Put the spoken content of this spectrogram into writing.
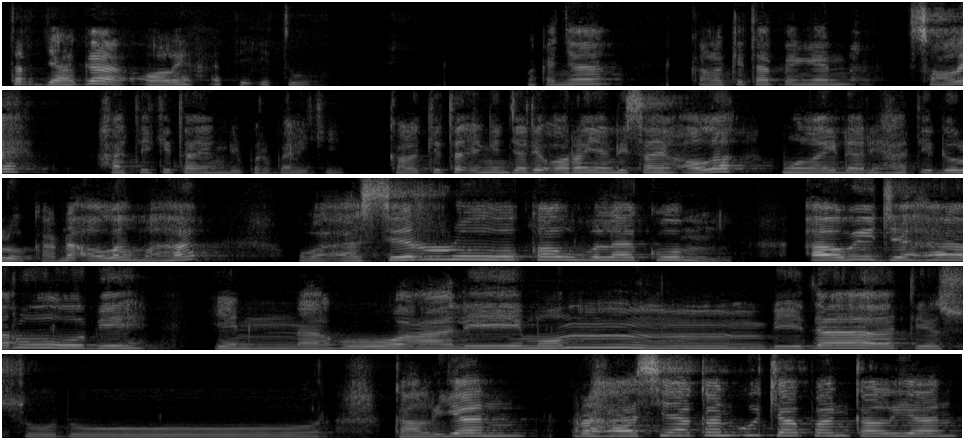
terjaga oleh hati itu. Makanya kalau kita pengen soleh, hati kita yang diperbaiki. Kalau kita ingin jadi orang yang disayang Allah, mulai dari hati dulu. Karena Allah maha wa asirru qawlakum awi jaharu bih innahu alimum bidatis sudur. Kalian rahasiakan ucapan kalian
